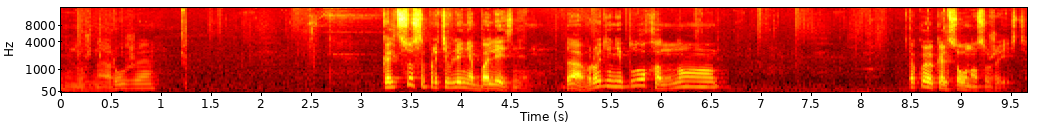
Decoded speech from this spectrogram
Ненужное оружие. Кольцо сопротивления болезни. Да, вроде неплохо, но такое кольцо у нас уже есть.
